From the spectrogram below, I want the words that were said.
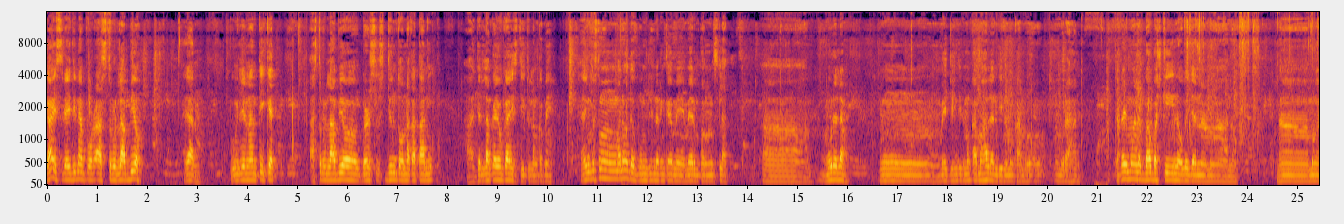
Guys, ready na for Astrolabio. Ayan. Bumili na ng ticket. Astrolabio versus Junto Nakatani. Ah, dyan lang kayo guys. Dito lang kami. Ay, yung gusto mong manood, oh, bumili na rin kami. Meron pang slot. Ah, mura lang. Yung medyo hindi naman kamahalan, hindi naman kamurahan. Tsaka yung mga nagbabaski Inoue dyan na mga ano, na mga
